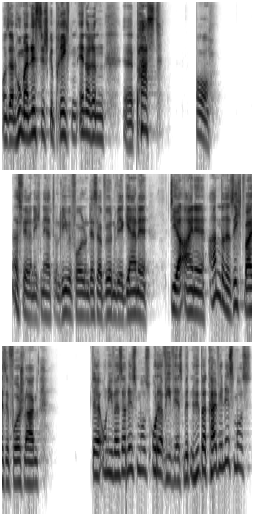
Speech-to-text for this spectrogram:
unseren humanistisch geprägten Inneren äh, passt. Oh, das wäre nicht nett und liebevoll und deshalb würden wir gerne dir eine andere Sichtweise vorschlagen. Der Universalismus oder wie wäre es mit dem Hyperkalvinismus?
